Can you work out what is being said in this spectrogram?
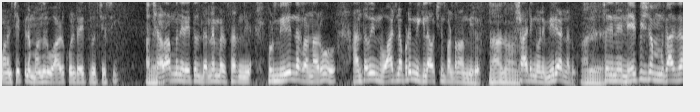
మనం చెప్పిన మందులు వాడుకొని రైతులు వచ్చేసి. చాలా మంది రైతులు దండం పెడతారు సార్ ఇప్పుడు మీరేం దగ్గర అన్నారు? అంత మేము వాడినప్పుడే మీకు ఇలా వచ్చింది పంటున్నారు మీరు. స్టార్టింగ్లోనే మీరే అన్నారు. సో ఇది నేను నేర్పించిన కాదు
